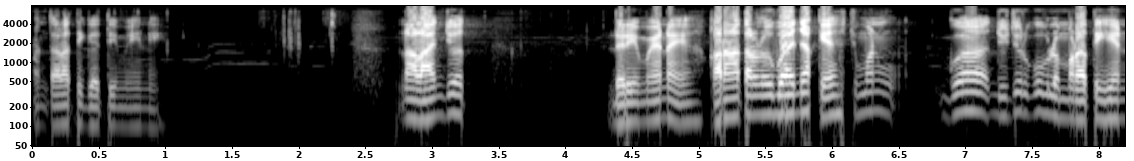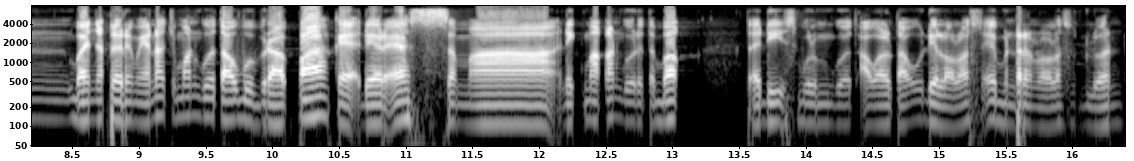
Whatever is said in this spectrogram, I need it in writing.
Antara tiga tim ini. Nah lanjut dari Mena ya, karena terlalu banyak ya. Cuman gue jujur gue belum merhatiin banyak dari Mena, cuman gue tahu beberapa kayak DRS sama Nikma kan gue udah tebak tadi sebelum gue awal tahu dia lolos, eh beneran lolos duluan.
